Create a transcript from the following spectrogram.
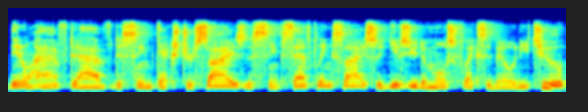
they don't have to have the same texture size, the same sampling size. So it gives you the most flexibility too,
